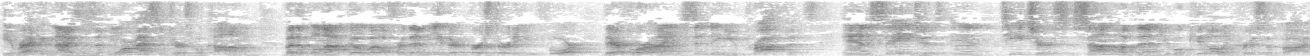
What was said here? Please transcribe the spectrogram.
he recognizes that more messengers will come, but it will not go well for them either. Verse 34 Therefore, I am sending you prophets and sages and teachers. Some of them you will kill and crucify,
